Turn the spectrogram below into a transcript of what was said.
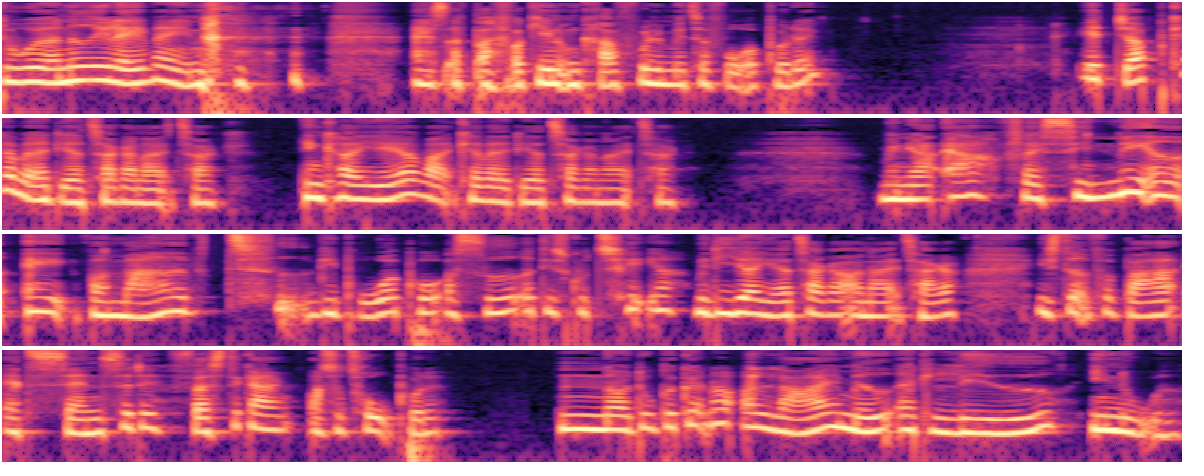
Du rører ned i lavaen. altså bare for at give nogle kraftfulde metaforer på det, ikke? Et job kan være et ja tak og nej tak. En karrierevej kan være et ja tak og nej tak. Men jeg er fascineret af, hvor meget tid vi bruger på at sidde og diskutere med de her ja-takker og nej-takker, i stedet for bare at sanse det første gang og så tro på det. Når du begynder at lege med at lede i nuet,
